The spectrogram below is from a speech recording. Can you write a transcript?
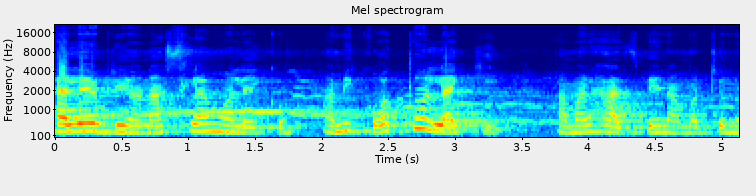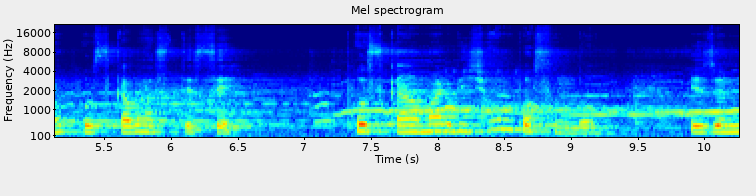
হ্যালো এভরিওয়ান, আসসালামু আলাইকুম। আমি কত লাকি, আমার হাজবেন্ড আমার জন্য ফুচকা ভাজতেছে। ফুচকা আমার ভীষণ পছন্দ। এজন্য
